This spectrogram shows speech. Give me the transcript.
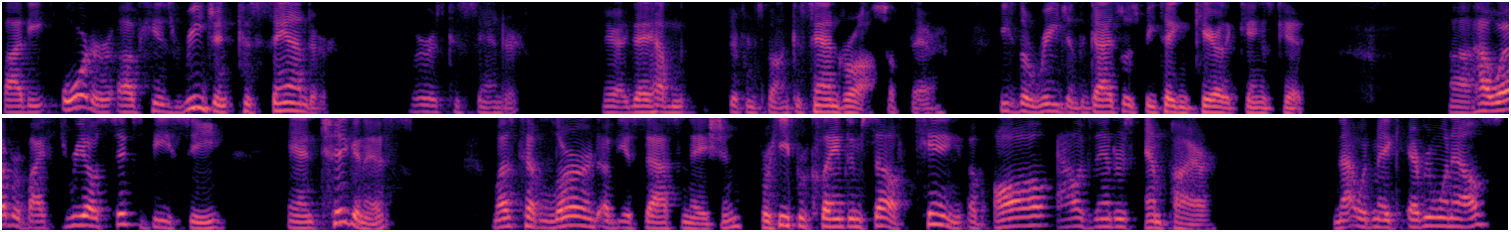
by the order of his regent Cassander. Where is Cassander? Yeah, they have a different spelling. Cassandros up there. He's the regent, the guy supposed to be taking care of the king's kid. Uh, however, by 306 BC, Antigonus must have learned of the assassination, for he proclaimed himself king of all Alexander's empire. And that would make everyone else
